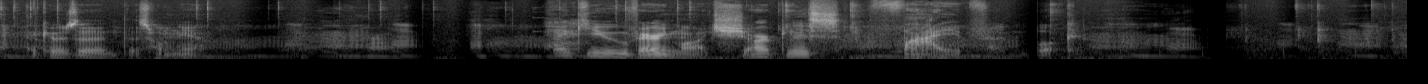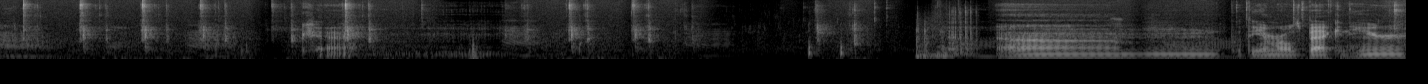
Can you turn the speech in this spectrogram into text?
I think it was the this one, yeah. Thank you very much. Sharpness five book. Okay. Um, put the emeralds back in here.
